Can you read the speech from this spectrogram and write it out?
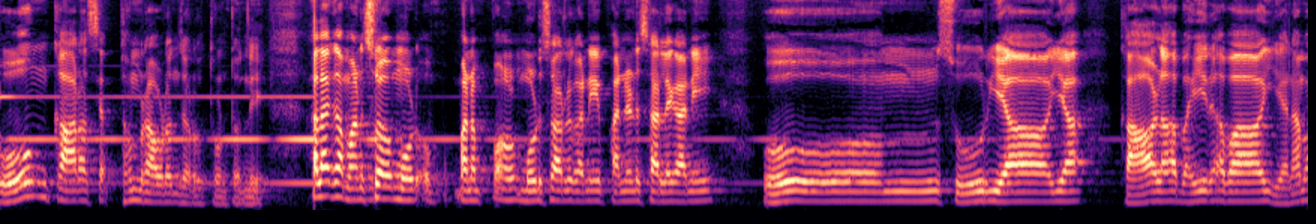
ఓంకార శబ్దం రావడం జరుగుతుంటుంది. అలాగా మనసులో మూడు మనం మూడు సార్లు కానీ పన్నెండు సార్లు కానీ ఓం సూర్యాయ కాళభైరవాయ నమ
